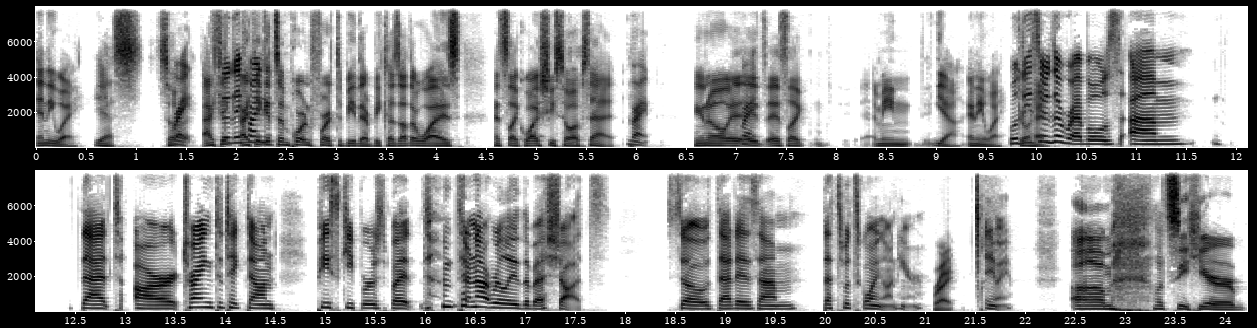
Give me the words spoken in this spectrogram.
anyway, yes. So Right. I So think they I think it's important for it to be there because otherwise it's like why is she so upset? Right. You know, it, Right. it's, it's like I mean, yeah, anyway. Well, these ahead. are the rebels um, that are trying to take down peacekeepers, but they're not really the best shots. So that is um that's what's going on here. right. Anyway, Um, let's see here.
